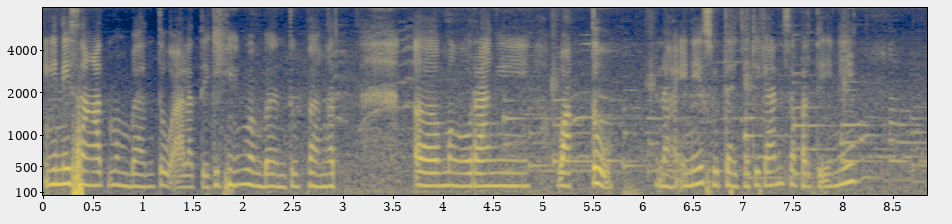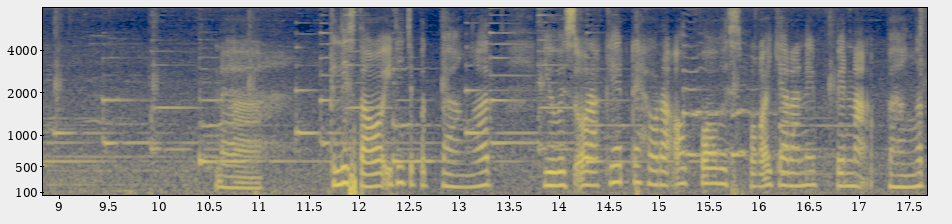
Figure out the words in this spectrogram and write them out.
Ini sangat membantu alat ini membantu banget uh, mengurangi waktu. Nah ini sudah jadi kan seperti ini. Nah gelis tau ini cepet banget ya wis ora geteh ora opo wis pokoknya carane penak banget.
